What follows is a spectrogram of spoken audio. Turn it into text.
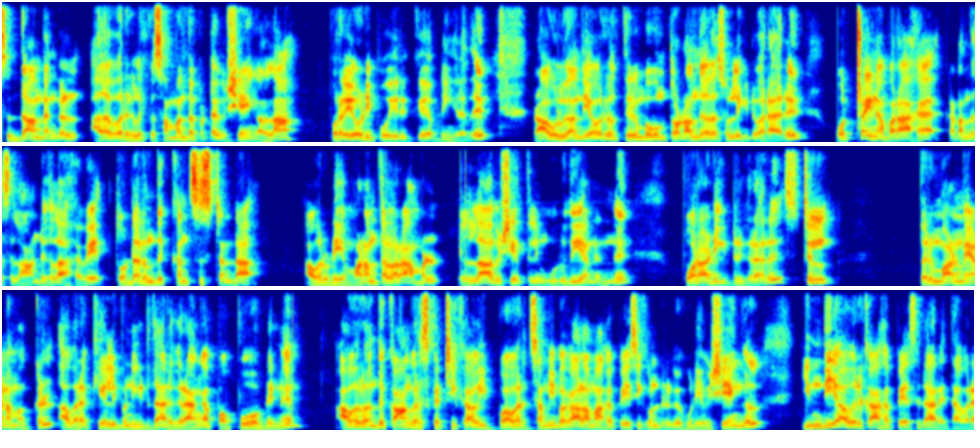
சித்தாந்தங்கள் அவர்களுக்கு சம்பந்தப்பட்ட விஷயங்கள்லாம் புறையோடி போயிருக்கு அப்படிங்கிறது ராகுல் காந்தி அவர்கள் திரும்பவும் தொடர்ந்து அதை சொல்லிக்கிட்டு வராரு. ஒற்றை நபராக கடந்த சில ஆண்டுகளாகவே தொடர்ந்து கன்சிஸ்டண்டாக அவருடைய மனம் தளராமல் எல்லா விஷயத்திலையும் உறுதியாக நின்று போராடிக்கிட்டு இருக்கிறாரு. ஸ்டில் பெரும்பான்மையான மக்கள் அவரை கேலி பண்ணிக்கிட்டு தான் இருக்கிறாங்க. பப்பு அப்படின்னு. அவர் வந்து காங்கிரஸ் கட்சிக்காக இப்போ அவர் சமீப காலமாக பேசி கொண்டிருக்கக்கூடிய விஷயங்கள் இந்தியாவிற்காக பேசுகிறாரே தவிர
